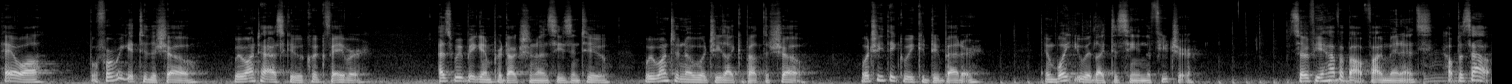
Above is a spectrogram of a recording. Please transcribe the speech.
Hey, all. Before we get to the show, we want to ask you a quick favor. As we begin production on season two, we want to know what you like about the show, what you think we could do better, and what you would like to see in the future. So if you have about five minutes, help us out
